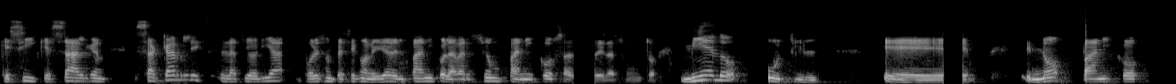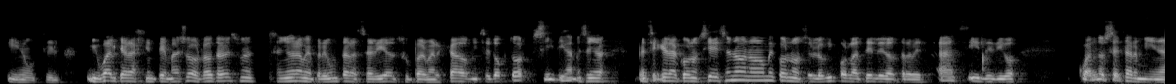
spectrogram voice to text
que sí, que salgan, sacarles la teoría, por eso empecé con la idea del pánico, la versión panicosa del asunto. Miedo útil, eh, no pánico inútil. Igual que a la gente mayor. La otra vez una señora me pregunta la salida del supermercado, me dice, doctor, sí, dígame señora, pensé que la conocía. dice, no, no, no me conoce, lo vi por la tele la otra vez. Ah, sí, le digo, ¿cuándo se termina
